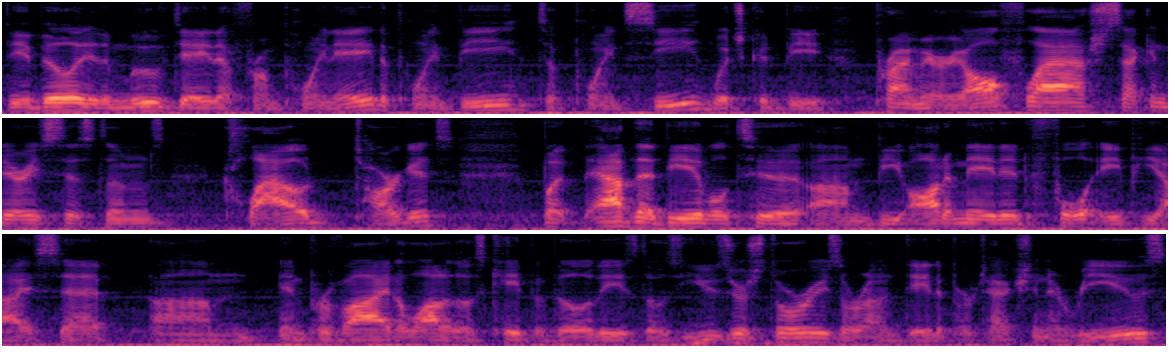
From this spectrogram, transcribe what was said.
the ability to move data from point A to point B to point C, which could be primary all flash, secondary systems, cloud targets, but have that be able to um, be automated, full API set, um, and provide a lot of those capabilities, those user stories around data protection and reuse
